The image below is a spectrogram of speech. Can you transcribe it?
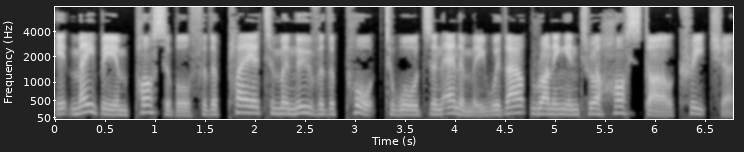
it may be impossible for the player to maneuver the port towards an enemy without running into a hostile creature.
